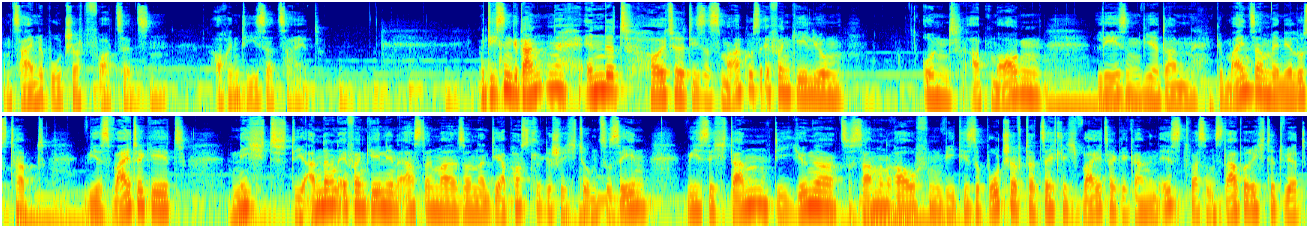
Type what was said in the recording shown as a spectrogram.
und seine Botschaft fortsetzen, auch in dieser Zeit. Mit diesen Gedanken endet heute dieses Markus-Evangelium und ab morgen lesen wir dann gemeinsam, wenn ihr Lust habt, wie es weitergeht nicht die anderen Evangelien erst einmal, sondern die Apostelgeschichte, um zu sehen, wie sich dann die Jünger zusammenraufen, wie diese Botschaft tatsächlich weitergegangen ist, was uns da berichtet wird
